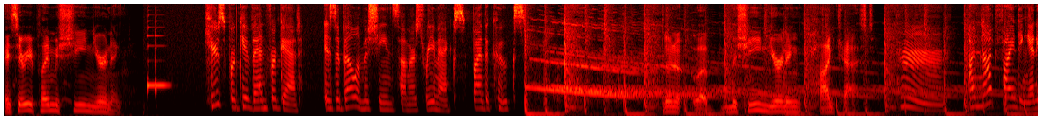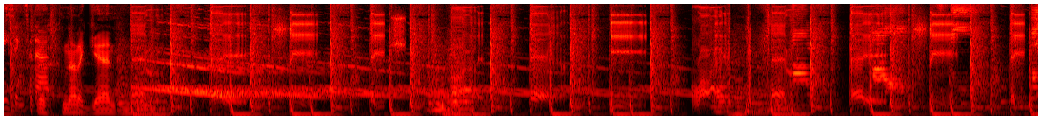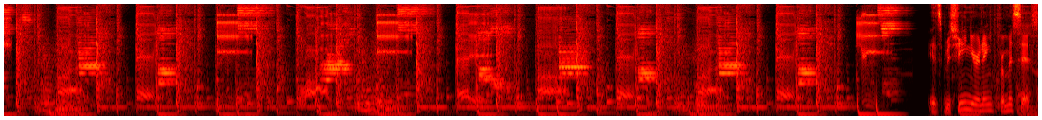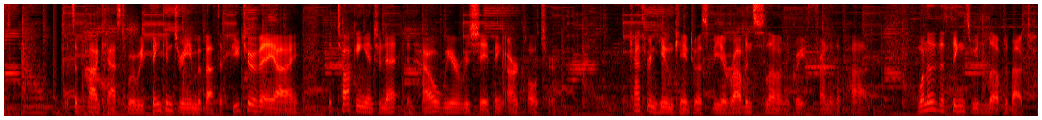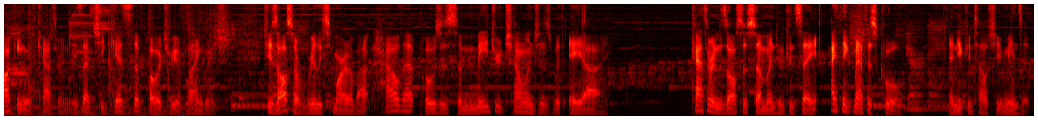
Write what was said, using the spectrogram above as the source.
Hey Siri, play Machine Yearning. Here's Forgive and Forget, Isabella Machine Summers remix by the Kooks. No, no, uh, Machine Yearning podcast. Hmm, I'm not finding anything for that. Ugh, not again. Machine Yearning from Assist. It's a podcast where we think and dream about the future of AI, the talking internet, and how we are reshaping our culture. Kathryn Hume came to us via Robin Sloan, a great friend of the pod. One of the things we loved about talking with Kathryn is that she gets the poetry of language. She's also really smart about how that poses some major challenges with AI. Kathryn is also someone who can say, I think math is cool, and you can tell she means it.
